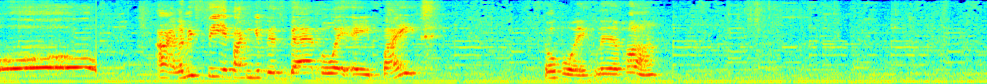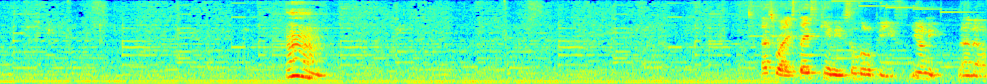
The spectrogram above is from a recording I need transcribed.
Oh. All right, let me see if I can give this bad boy a bite. Oh boy, Liv, hold on. Mmm. That's right, stay skinny, it's a little piece. You don't need, I know.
